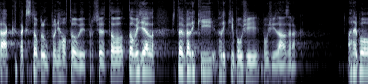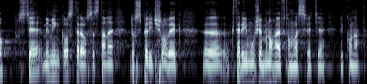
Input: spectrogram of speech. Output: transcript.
tak, tak z toho byl úplně hotový, protože to, to viděl, že to je veliký, veliký boží, boží zázrak. A nebo prostě miminko, z kterého se stane dospělý člověk, eh, který může mnohé v tomhle světě vykonat.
